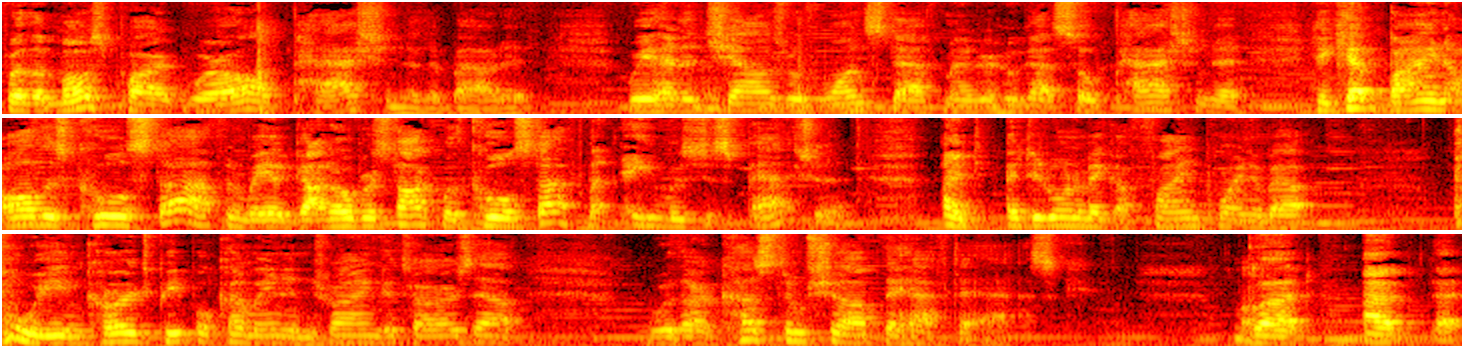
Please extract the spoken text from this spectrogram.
for the most part, we're all passionate about it. We had a challenge with one staff member who got so passionate, he kept buying all this cool stuff, and we had got overstocked with cool stuff, but he was just passionate. I, I did want to make a fine point about we encourage people coming and trying guitars out. With our custom shop, they have to ask. But I, I,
